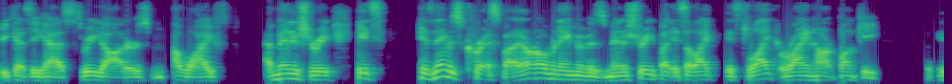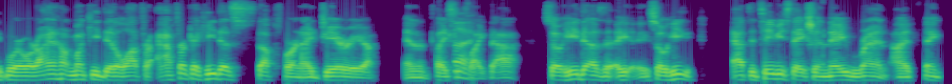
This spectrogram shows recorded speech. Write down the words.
because he has three daughters, a wife, a ministry. It's his name is Chris, but I don't know the name of his ministry. But it's a, like it's like Reinhard Bonnke, where Reinhard Bonnke did a lot for Africa. He does stuff for Nigeria and places right. like that. So he does. So he at the TV station they rent, I think,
